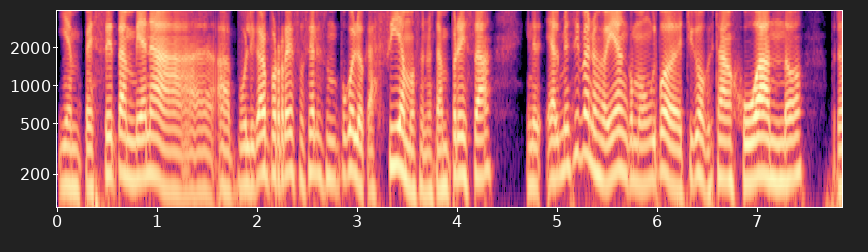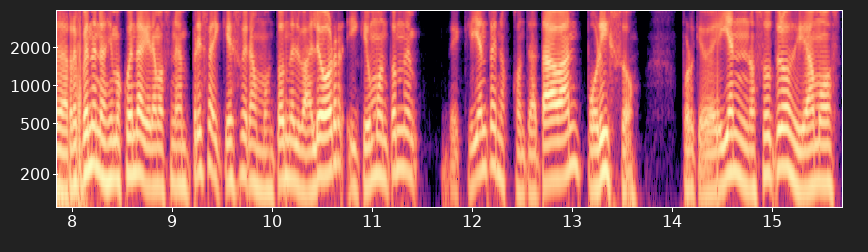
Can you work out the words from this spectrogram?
y empecé también a, publicar por redes sociales un poco lo que hacíamos en nuestra empresa. Y, y al principio nos veían como un grupo de chicos que estaban jugando, pero de repente nos dimos cuenta que éramos una empresa y que eso era un montón del valor y que un montón de, de clientes nos contrataban por eso, porque veían en nosotros, digamos,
